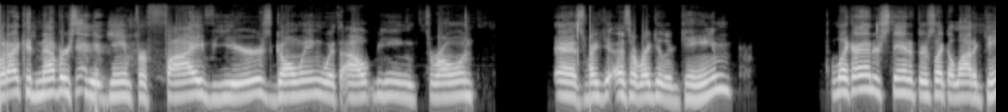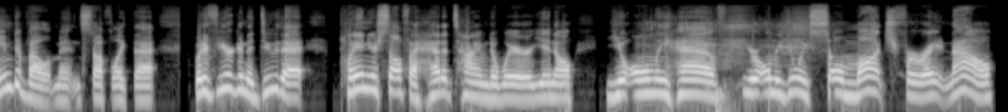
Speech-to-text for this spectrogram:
But I could never see yeah, a game for five years going without being thrown as regu- as a regular game. Like I understand if there's like a lot of game development and stuff like that, but if you're gonna do that, plan yourself ahead of time to where you know you only have you're only doing so much for right now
